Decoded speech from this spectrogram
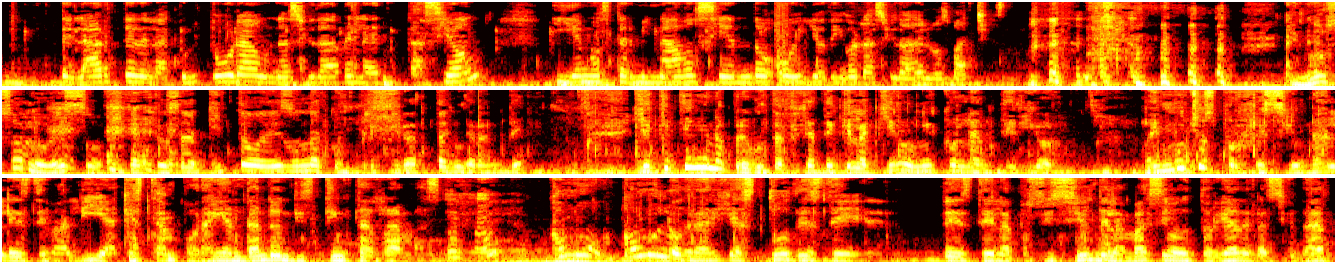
del arte, de la cultura, una ciudad de la educación y hemos terminado siendo, hoy yo digo, la ciudad de los baches. Y no solo eso, fíjate, o sea, Quito es una complejidad tan grande. Y aquí tengo una pregunta, fíjate que la quiero unir con la anterior. Hay muchos profesionales de valía que están por ahí andando en distintas ramas. Ujú. ¿Cómo, cómo lograrías tú desde, desde la posición de la máxima autoridad de la ciudad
